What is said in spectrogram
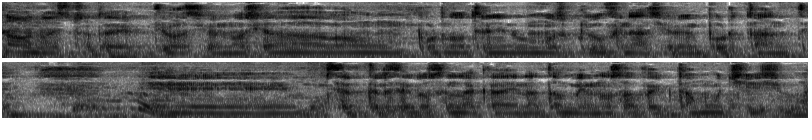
No, nuestra reactivación no se ha dado aún por no tener un músculo financiero importante. Eh, ser terceros en la cadena también nos afecta muchísimo.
